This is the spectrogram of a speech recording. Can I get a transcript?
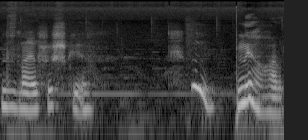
Не знаю, шишки. Ну, не гарно.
